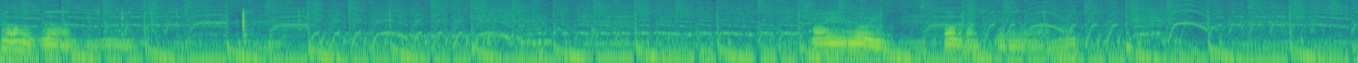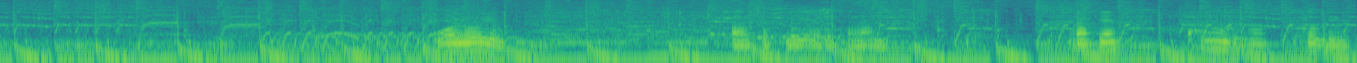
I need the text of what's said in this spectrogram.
Co za zwiek. No i luj. Dobra, spierdolamy. Łoluju. Ale to pierdolamy. Trafię? Kurwa, dobry jest.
